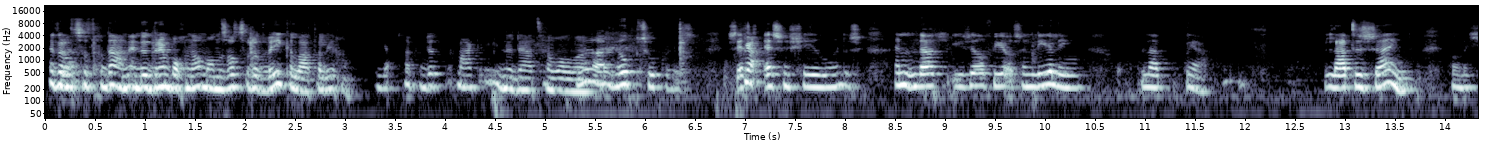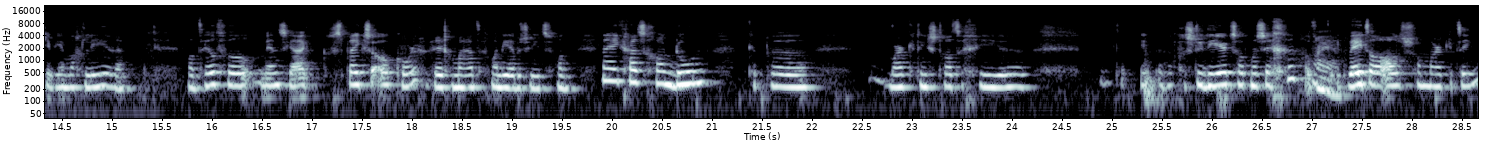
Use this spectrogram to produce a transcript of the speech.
En toen Ja. had ze het gedaan en de drempel genomen, anders had ze dat weken laten liggen. Ja. Snap je? Dat maakt inderdaad helemaal... eh, Ja, hulp zoeken is, is echt Ja. essentieel. Hè? Dus, en laat jezelf weer als een leerling laat, ja, laten zijn. Gewoon dat je weer mag leren. Want heel veel mensen, ja, ik spreek ze ook hoor, regelmatig, maar die hebben zoiets van: nee, ik ga het gewoon doen. Ik heb eh marketingstrategieën eh, gestudeerd, zal ik maar zeggen. Of Oh ja. ik weet al alles van marketing.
